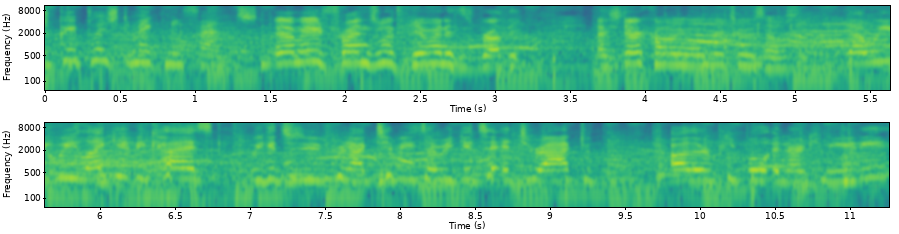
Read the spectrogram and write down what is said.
It's a great place to make new friends. I made friends with him and his brother. I start coming over to his house. Yeah, we, we like it because we get to do different activities and we get to interact with other people in our community.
